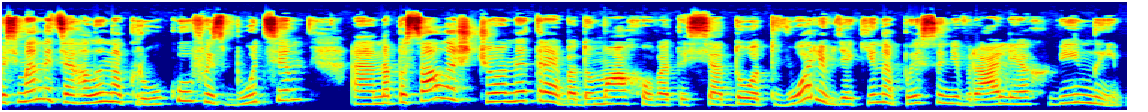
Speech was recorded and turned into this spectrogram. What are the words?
Письменниця Галина Круку у Фейсбуці е, написала, що не треба домахуватися до творів, які написані в реаліях війни,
